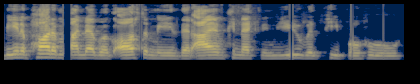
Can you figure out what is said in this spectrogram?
being a part of my network also means that I am connecting you with people who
